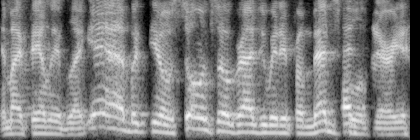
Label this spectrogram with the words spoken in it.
and my family would be like, "Yeah, but you know, so and so graduated from med school there."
